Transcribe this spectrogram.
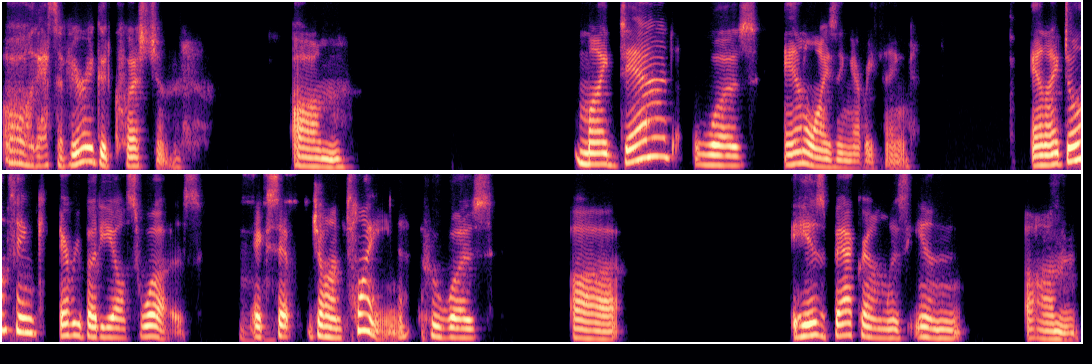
Oh, that's a very good question. Um, my dad was analyzing everything And I don't think everybody else was, Mhm. except John Plain, who was, uh, his background was in, um,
